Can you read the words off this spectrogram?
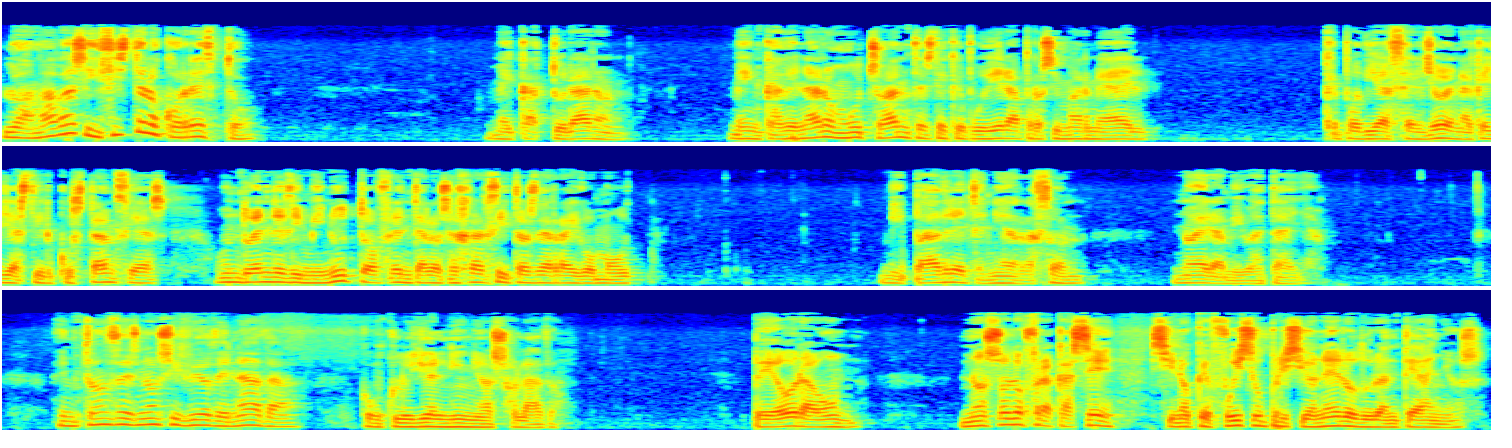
Lo amabas e hiciste lo correcto. Me capturaron. Me encadenaron mucho antes de que pudiera aproximarme a él. ¿Qué podía hacer yo en aquellas circunstancias, un duende diminuto frente a los ejércitos de Raigomouth? Mi padre tenía razón. No era mi batalla. Entonces no sirvió de nada, concluyó el niño asolado. Peor aún, no solo fracasé, sino que fui su prisionero durante años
